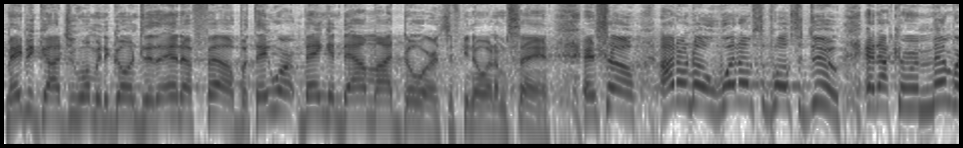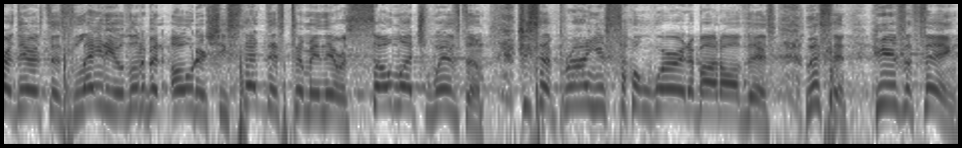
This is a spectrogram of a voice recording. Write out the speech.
maybe God, you want me to go into the NFL, but they weren't banging down my doors, if you know what I'm saying. And so I don't know what I'm supposed to do. And I can remember there's this lady, a little bit older. She said this to me, and there was so much wisdom. She said, Brian, you're so worried about all this. Listen, here's the thing.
